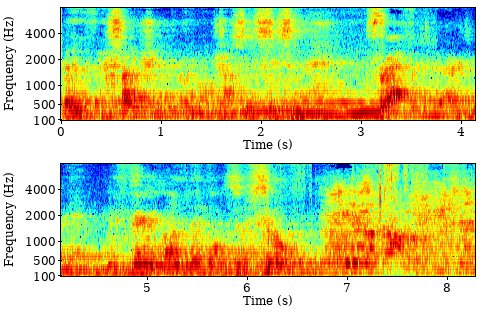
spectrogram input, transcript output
of exposure to the criminal justice system for African American men with very low levels of school. It is a problem in Houston,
